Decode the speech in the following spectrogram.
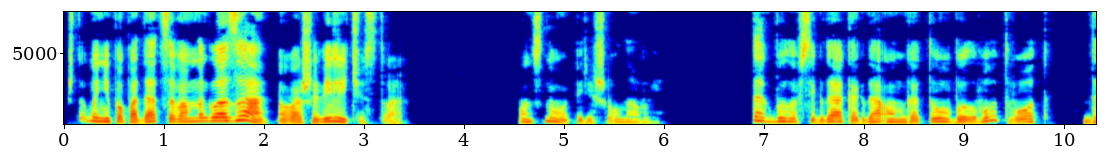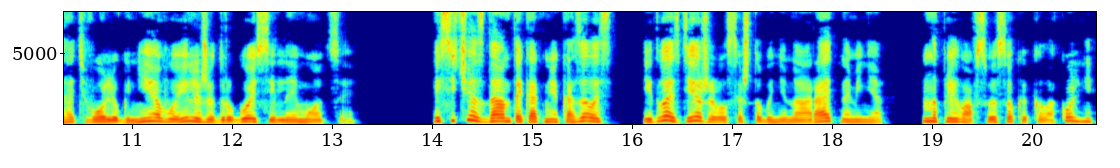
чтобы не попадаться вам на глаза, ваше величество. Он снова перешел на «вы». Так было всегда, когда он готов был вот-вот дать волю гневу или же другой сильной эмоции. И сейчас Данте, как мне казалось, едва сдерживался, чтобы не наорать на меня, наплевав с высокой колокольни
